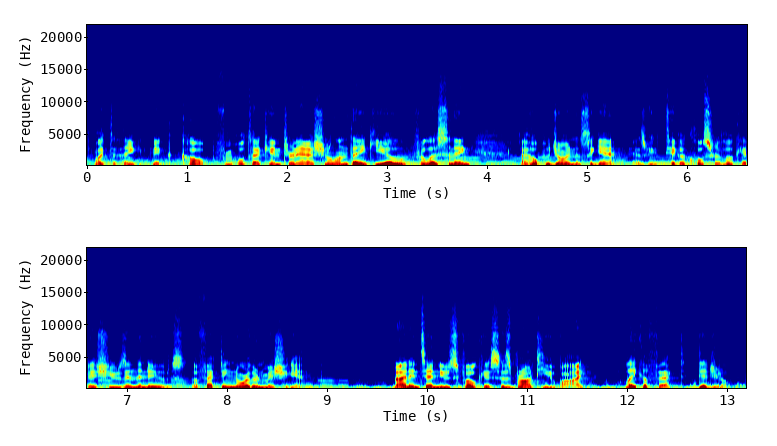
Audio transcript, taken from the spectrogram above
I'd like to thank Nick Culp from Holtec International and thank you for listening. I hope you join us again as we take a closer look at issues in the news affecting northern Michigan. 9 in 10 News Focus is brought to you by Lake Effect Digital.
